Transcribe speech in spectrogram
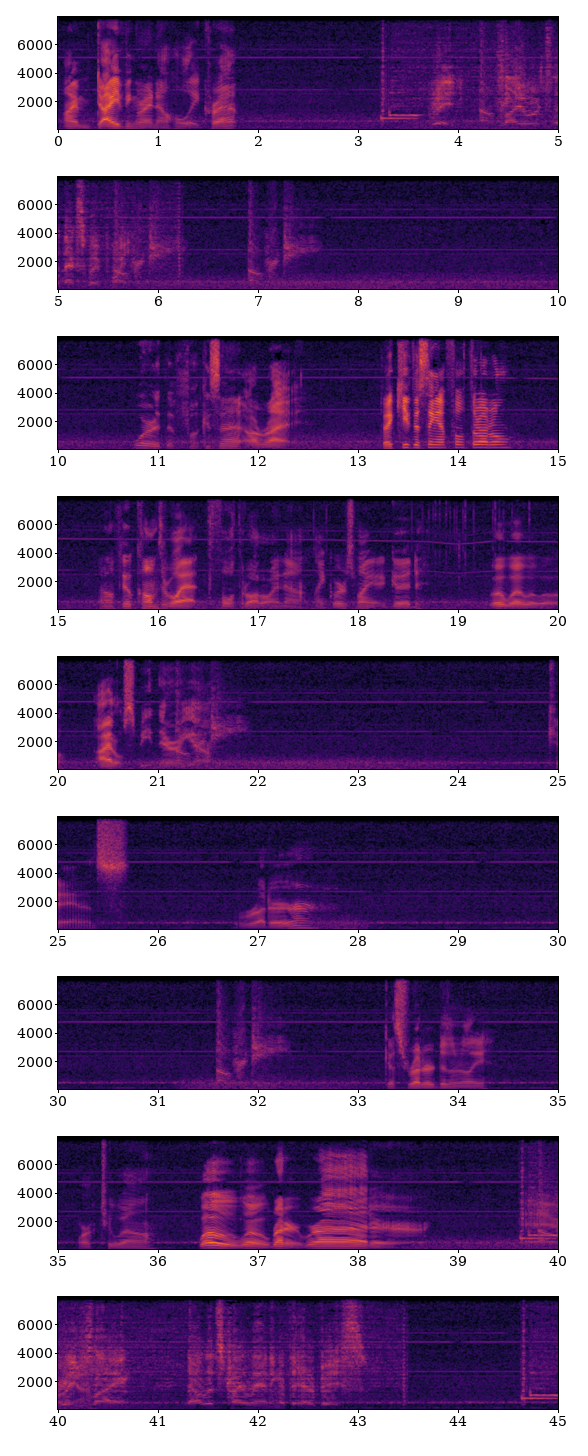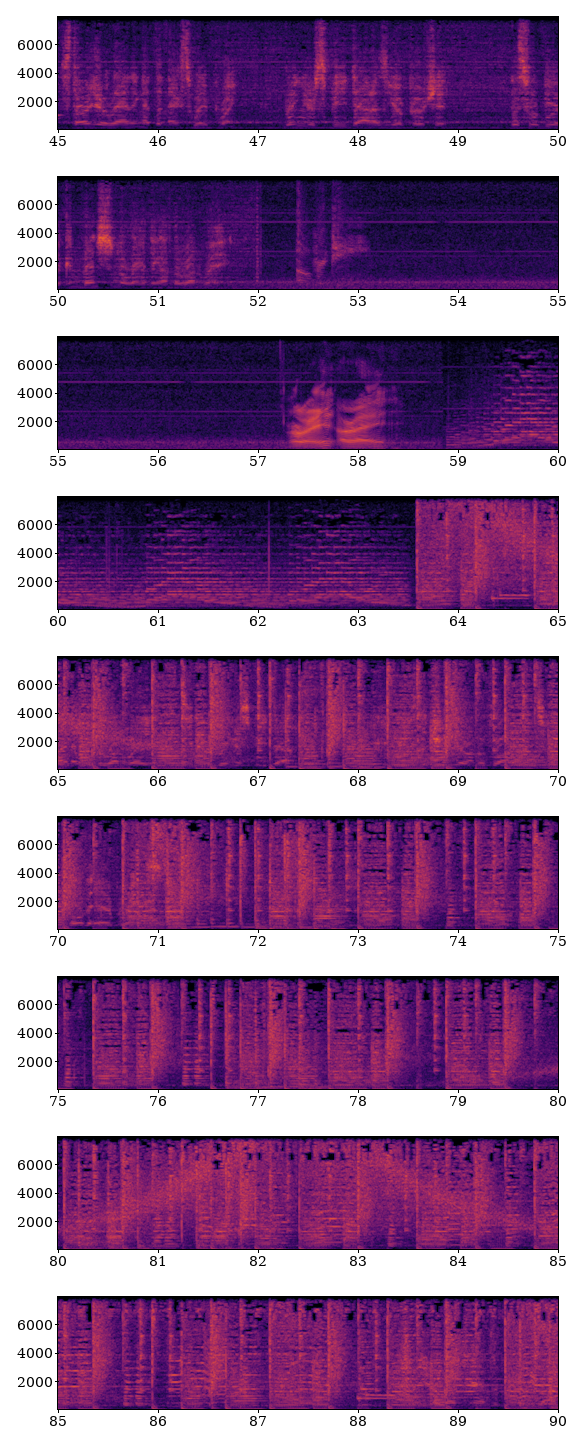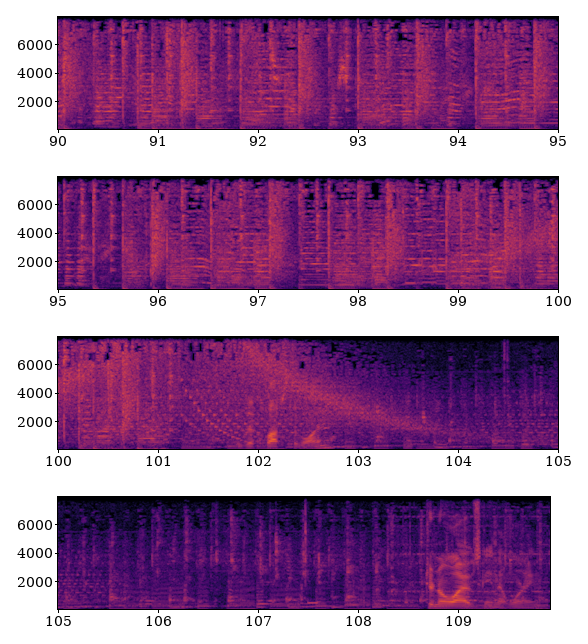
I'm diving right now. Holy crap. Great. Fly over to the next waypoint. Over T. Over T. Where the fuck is that? Alright. Do I keep this thing at full throttle? I don't feel comfortable at full throttle right now. Like, where's my good... Whoa, whoa, whoa, whoa. Idle speed. There we go. Okay, that's... Rudder. Guess rudder doesn't really work too well. Whoa, whoa, rudder, rudder. Great flying. Now let's try landing at the airbase. Start your landing at the next waypoint. Bring your speed down as you approach it. This will be a conventional landing on the runway. Over T. Alright, alright. It flaps to one? Don't know why I was getting that warning.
